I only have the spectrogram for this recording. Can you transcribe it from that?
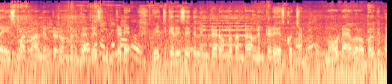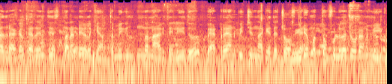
రైస్ మాత్రం అన్లిమిటెడ్ ఉంటుంది కర్రీస్ లిమిటెడ్. వెజ్ కర్రీస్ అయితే లిమిటెడ్ ఉండదంట అన్లిమిటెడ్ వేసుకోవచ్చంట. నూట యాభై రూపాయలకి పది రకాల కర్రీలు తీస్తున్నారంటే వీళ్ళకి. ఎంత మిగులుతుందో నాకు తెలియదు బెటరే అనిపించింది నాకైతే చూస్తే. వీడియో మొత్తం ఫుల్గా చూడండి మీకు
